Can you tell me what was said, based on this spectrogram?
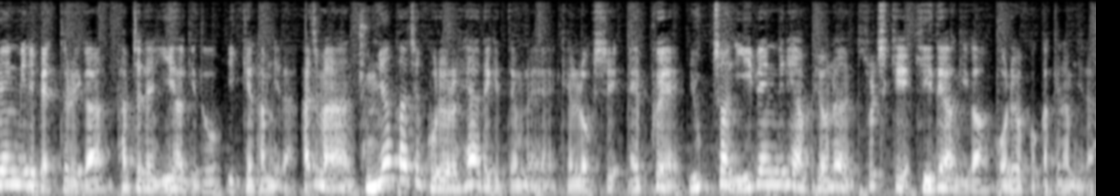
6200mAh 배터리가 탑재된 이야기도 있긴 합니다. 하지만 중량까지 고려를 해야 되기 때문에 갤럭시 F의 6200mAh는 솔직히 기대하기가 어려울 것 같긴 합니다.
